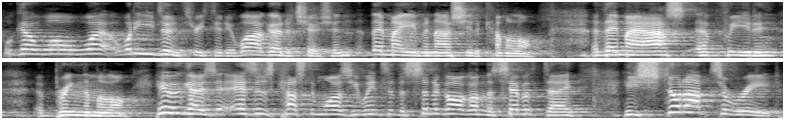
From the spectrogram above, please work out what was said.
will go, well, what, what are you doing 3.30? Well, I go to church. And they may even ask you to come along. They may ask uh, for you to bring them along. Here it goes. As his custom was, he went to the synagogue on the Sabbath day. He stood up to read.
